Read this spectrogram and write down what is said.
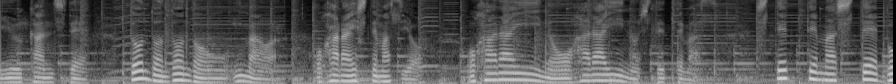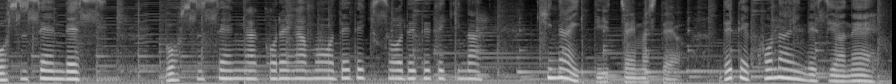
いう感じでどんどんどんどん今はお祓いしてますよ。お祓いのお祓いのしてってます。してってましてボス戦です。ボス戦がこれがもう出てきそうで出てきない来ないって言っちゃいましたよ。出てこないんですよね。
